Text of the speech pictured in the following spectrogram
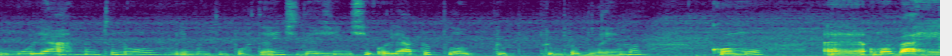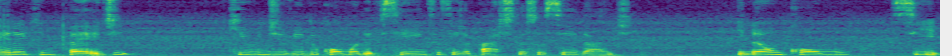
um olhar muito novo e muito importante da gente olhar para um problema como é, uma barreira que impede que o indivíduo com uma deficiência seja parte da sociedade. E não como se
